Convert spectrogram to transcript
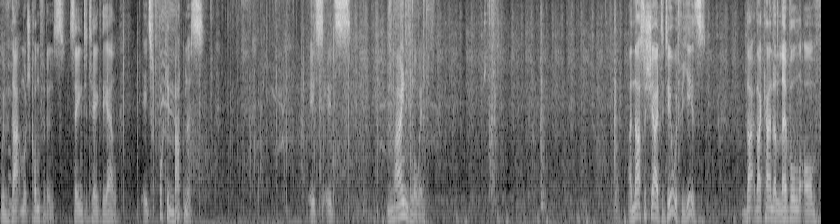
with that much confidence saying to take the L. It's fucking madness. It's it's mind-blowing. And that's a shit I had to deal with for years. That that kind of level of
